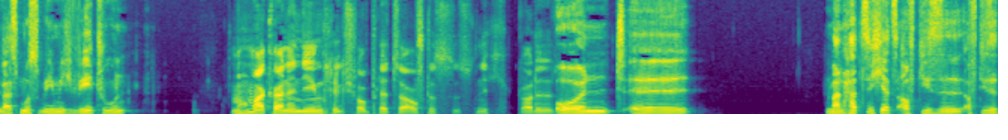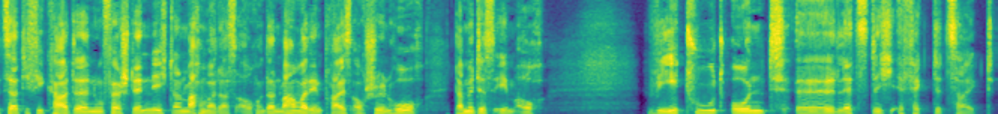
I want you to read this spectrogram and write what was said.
Das muss mich wehtun. Mach mal keine Nebenkriegsschauplätze auf, das ist nicht gerade. Und äh, man hat sich jetzt auf diese, auf diese Zertifikate nur verständigt, dann machen wir das auch. Und dann machen wir den Preis auch schön hoch, damit es eben auch wehtut und äh, letztlich Effekte zeigt.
